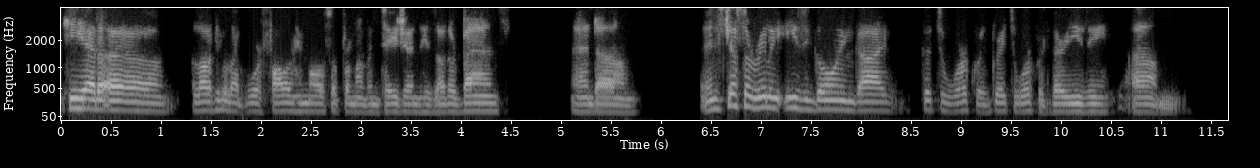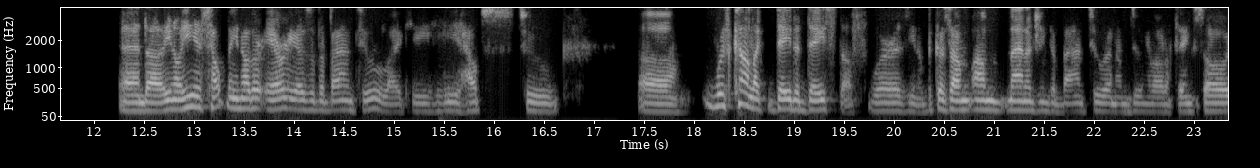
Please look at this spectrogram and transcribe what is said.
he had a, a lot of people that were following him also from Avantasia and his other bands, and um, and he's just a really easygoing guy, good to work with, great to work with, very easy. Um, and uh, you know, he has helped me in other areas of the band too. Like he he helps to uh, with kind of like day to day stuff. Whereas you know, because I'm I'm managing the band too, and I'm doing a lot of things. So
